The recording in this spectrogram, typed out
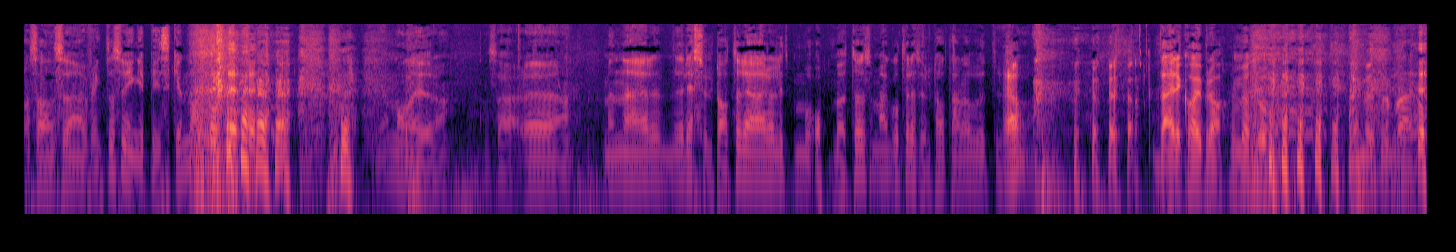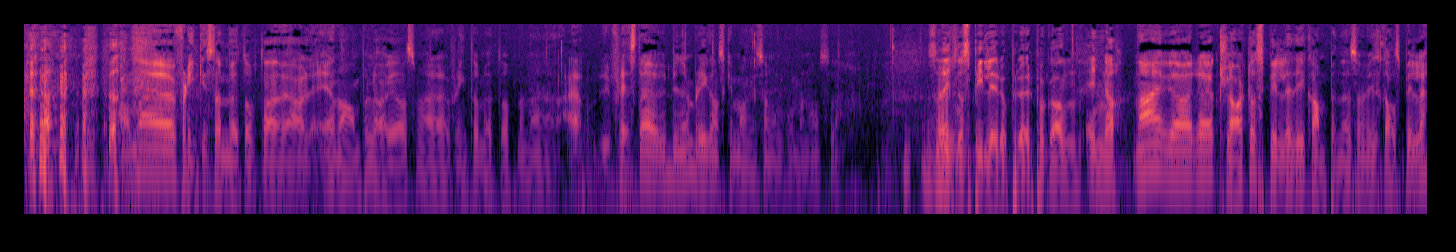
altså, han er flink til å svinge pisken, da. det må han gjøre. Så er det Men resultater det er litt oppmøte som er godt resultat Der, da. Vet du. Ja. Der er Kai bra. Vi møter opp. Vi møter opp hver gang. Han er flinkest til å møte opp. da Vi har en annen på laget da, som er flink til å møte opp. Men eh, nei, de fleste er, begynner å bli ganske mange som kommer nå. Så. Så det er ikke noe spilleropprør på gang ennå? Nei, vi har eh, klart å spille de kampene som vi skal spille.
